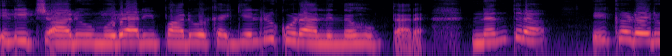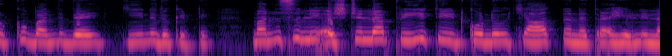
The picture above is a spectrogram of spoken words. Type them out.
ಇಲ್ಲಿ ಚಾರು, ಮುರಾರಿ, ಪಾರ್ವಕ ಎಲ್ಲರೂ ಕೂಡ ಅಲ್ಲಿಂದ ಹೋಗ್ತಾರೆ. ನಂತರ ಈ ಕಡೆ ರುಕ್ಕು ಬಂದಿದೆ, ಏನಿದು ಕಿಟ್ಟೆ? ಮನಸ್ಸಲ್ಲಿ ಅಷ್ಟೆಲ್ಲ, ಪ್ರೀತಿ ಇಟ್ಕೊಂಡು ಯಾಕೆ ನನ್ನ ಹತ್ರ ಹೇಳಿಲ್ಲ?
